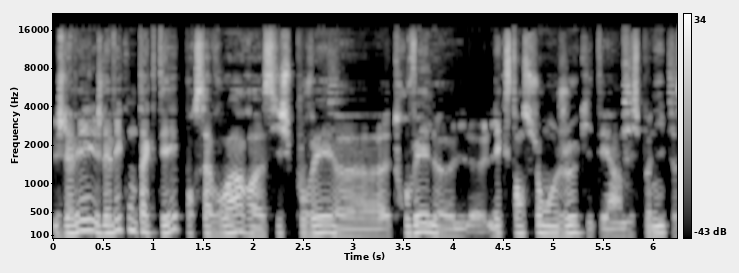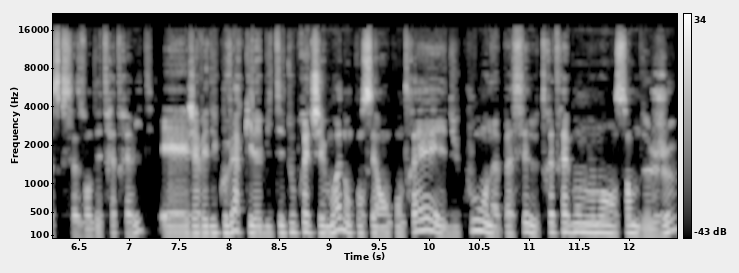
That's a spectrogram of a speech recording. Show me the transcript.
Je l'avais je l'avais contacté pour savoir euh, si je pouvais euh, trouver le- le- l'extension au jeu qui était indisponible parce que ça se vendait très très vite. Et j'avais découvert qu'il habitait tout près de chez moi donc on s'est rencontrés et du coup on a passé de très très bons moments ensemble de jeu.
